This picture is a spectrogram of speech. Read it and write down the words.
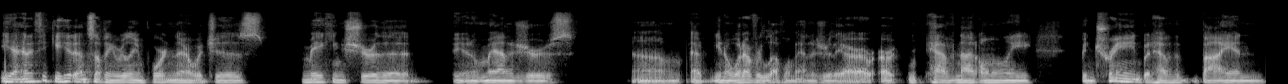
Yeah, and I think you hit on something really important there, which is making sure that you know managers, um, at you know whatever level manager they are, are have not only been trained but have the buy-in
